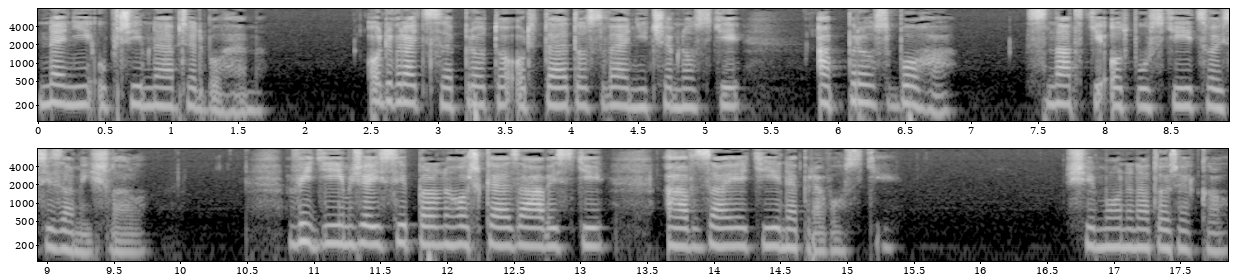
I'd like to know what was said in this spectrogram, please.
není upřímné před Bohem. Odvrať se proto od této své ničemnosti a pros Boha, snad ti odpustí, co jsi zamýšlel. Vidím, že jsi pln hořké závisti a v zajetí nepravosti. Šimon na to řekl.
